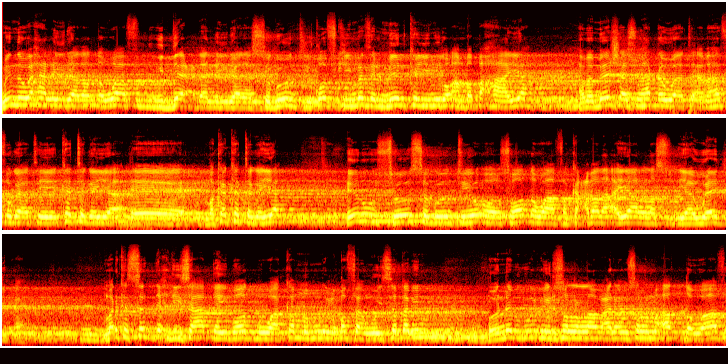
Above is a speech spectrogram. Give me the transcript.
midna waxaa la yidhahdaa dawaafulwidaac baa la yidhahdaa sagoontii. Qofkii maal meel ka yimid oo ambabaxaaya ama meeshaasu ha dhowaata ama ha fogaatay maka ka tegaya inuu soo sagoontiyo oo soo dawaafo kacbada ayaa yaa waajib ah. Marka saddexdiisaa qayboodba waa ka mamnuuc qof aan weyse qabin oo nebigu wuxuu yidhi sala allahu calayh wasalam addawaafu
